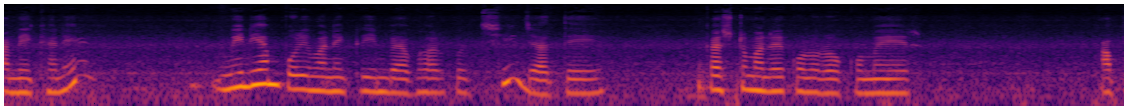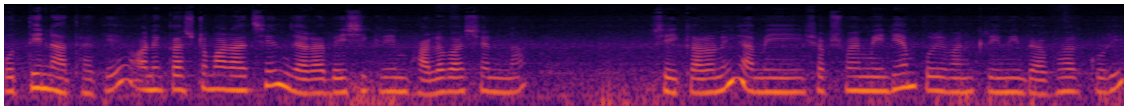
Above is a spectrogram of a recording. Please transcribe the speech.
আমি এখানে মিডিয়াম পরিমাণে ক্রিম ব্যবহার করছি যাতে কাস্টমারের কোনো রকমের আপত্তি না থাকে। অনেক কাস্টমার আছেন যারা বেশি ক্রিম ভালোবাসেন না। সেই কারণেই আমি সবসময় মিডিয়াম পরিমাণ ক্রিমই ব্যবহার করি।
